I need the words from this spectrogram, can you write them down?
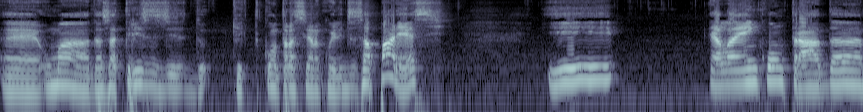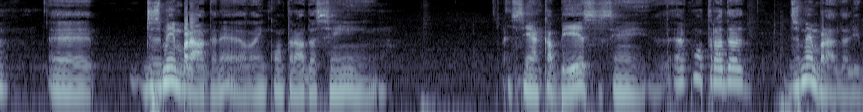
é, uma das atrizes de, do, que contracena com ele desaparece e ela é encontrada é, desmembrada, né? Ela é encontrada sem sem a cabeça, sem é encontrada desmembrada ali,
